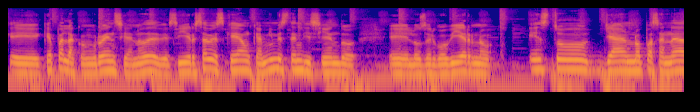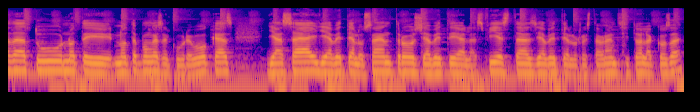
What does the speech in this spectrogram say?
que quepa la congruencia, ¿no? De decir, ¿sabes qué? Aunque a mí me estén diciendo eh, los del gobierno, esto ya no pasa nada, tú no te, no te pongas el cubrebocas, ya sal, ya vete a los antros, ya vete a las fiestas, ya vete a los restaurantes y toda la cosa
